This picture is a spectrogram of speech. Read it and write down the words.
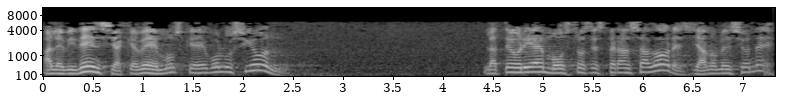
a la evidencia que vemos que evolución. La teoría de monstruos esperanzadores, ya lo mencioné.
